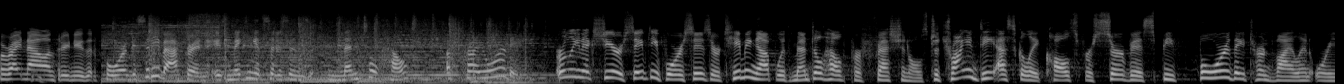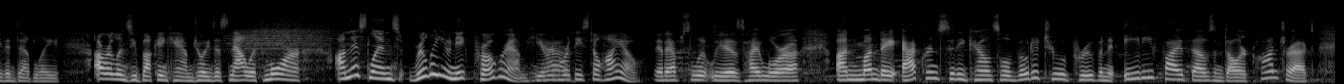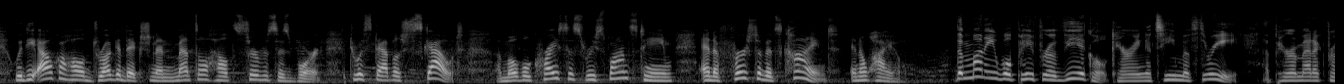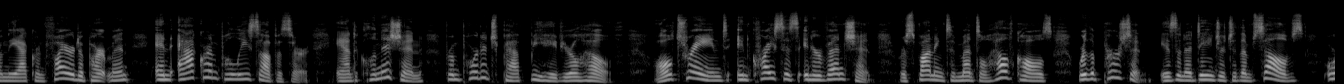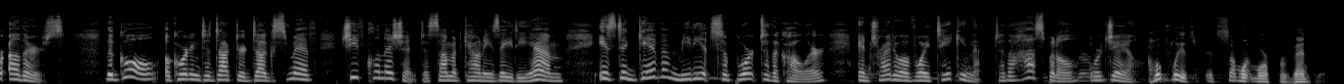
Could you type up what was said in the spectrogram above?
Well, right now on 3 News at 4, the city of Akron is making its citizens' mental health a priority. Early next year, safety forces are teaming up with mental health professionals to try and de escalate calls for service before they turn violent or even deadly. Our Lindsay Buckingham joins us now with more on this, Lynn's really unique program here yeah. in Northeast Ohio. It absolutely is. Hi, Laura. On Monday, Akron City Council voted to approve an $85,000 contract with the Alcohol, Drug Addiction, and Mental Health Services Board to establish Scout, a mobile crisis response team and a first of its kind in Ohio. The money will pay for a vehicle carrying a team of three a paramedic from the Akron Fire Department, an Akron police officer, and a clinician from Portage Path Behavioral Health, all trained in crisis intervention, responding to mental health calls where the person isn't a danger to themselves or others. The goal, according to Dr. Doug Smith, chief clinician to Summit County's ADM, is to give immediate support to the caller and try to avoid taking them to the hospital or jail. Hopefully, it's, it's somewhat more preventive.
